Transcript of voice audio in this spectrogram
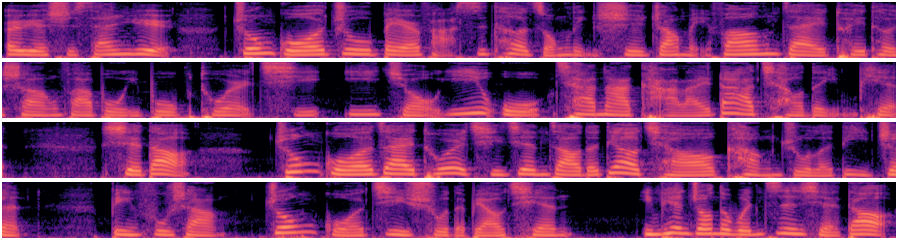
二月十三日，中国驻贝尔法斯特总领事张美芳在推特上发布一部土耳其一九一五恰纳卡莱大桥的影片。写道：中国在土耳其建造的吊桥抗住了地震，并附上中国技术的标签。影片中的文字写道：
